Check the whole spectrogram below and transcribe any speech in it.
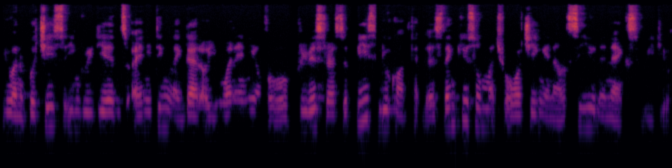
you want to purchase ingredients or anything like that or you want any of our previous recipes, do contact us. Thank you so much for watching and I'll see you in the next video.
